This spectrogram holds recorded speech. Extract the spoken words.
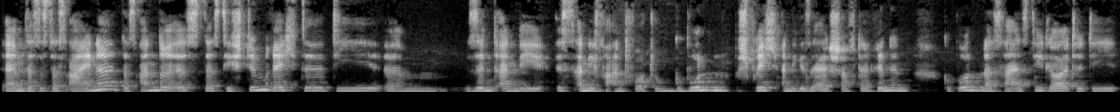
Ähm, das ist das eine. Das andere ist, dass die Stimmrechte, die ähm, sind an die, ist an die Verantwortung gebunden, sprich an die Gesellschafterinnen gebunden. Das heißt, die Leute, die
